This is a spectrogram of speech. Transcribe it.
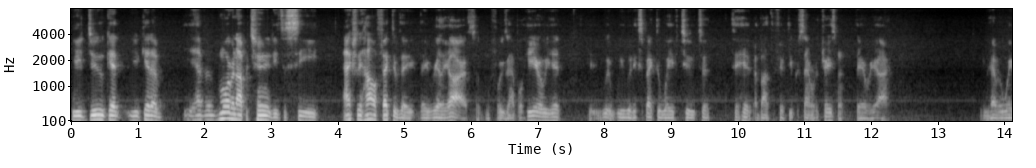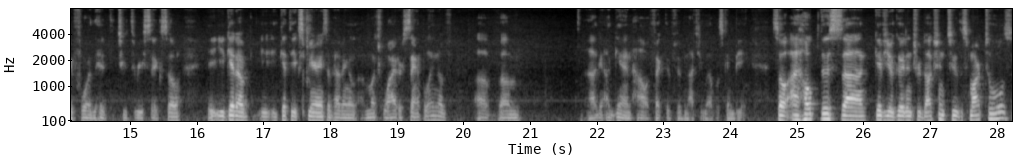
you do get you get a you have a, more of an opportunity to see actually how effective they, they really are. So, for example, here we hit we, we would expect a wave two to to hit about the 50% retracement. There we are. You have a wave four that hit the 236. So you get a you get the experience of having a, a much wider sampling of of um, again how effective Fibonacci levels can be. So I hope this uh, gives you a good introduction to the smart tools,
